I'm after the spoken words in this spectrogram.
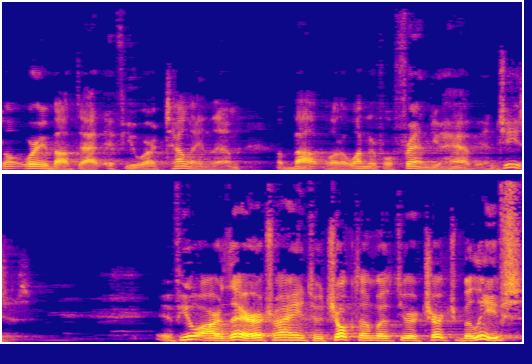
don't worry about that if you are telling them about what a wonderful friend you have in Jesus. If you are there trying to choke them with your church beliefs,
